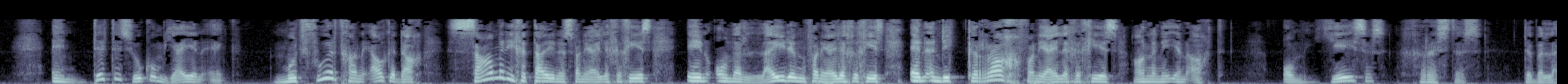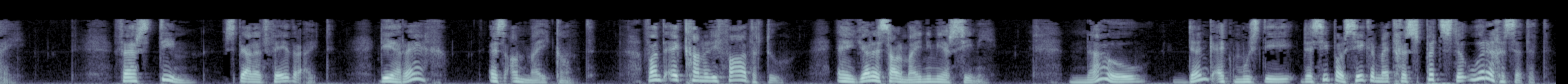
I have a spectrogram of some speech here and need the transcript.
En dit is hoekom jy en ek moet voortgaan elke dag saam met die getuienis van die Heilige Gees en onder leiding van die Heilige Gees en in die krag van die Heilige Gees Handelinge 1:8 om Jesus Christus te bely. Vers 10 spel dit verder uit. Die reg is aan my kant, want ek gaan na die Vader toe en julle sal my nie meer sien nie. Nou dink ek moes die disippels seker met gespitste ore gesit het.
